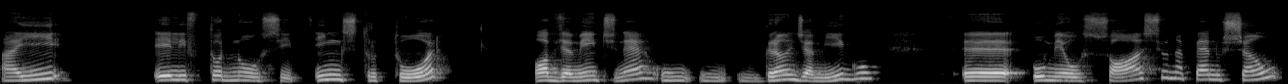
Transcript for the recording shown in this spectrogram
aí ele tornou-se instrutor, obviamente, né, um, um, um grande amigo, é, o meu sócio na pé no chão,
